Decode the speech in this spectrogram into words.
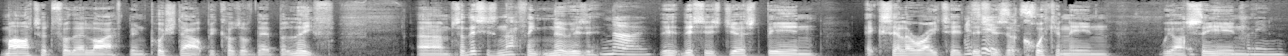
martyred for their life, been pushed out because of their belief. Um, so this is nothing new, is it? No. This is just being accelerated. It this is. is, a quickening. We are seeing,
